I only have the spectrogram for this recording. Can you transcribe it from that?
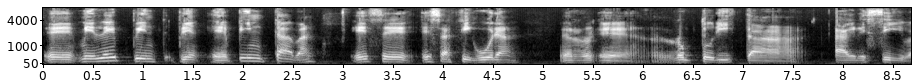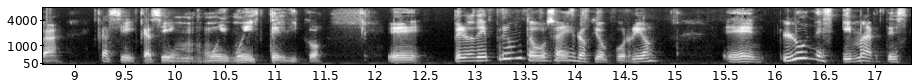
eh, eh, pintaba ese, esa figura eh, rupturista, agresiva, casi, casi muy, muy histérico. Eh, pero de pronto, ¿vos sabés lo que ocurrió? Lunes y martes,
